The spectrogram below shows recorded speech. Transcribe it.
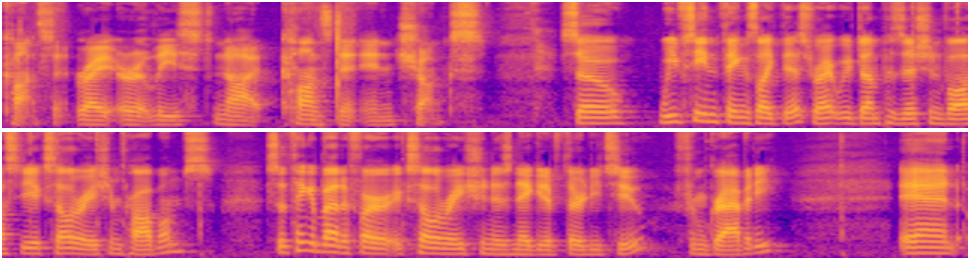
constant, right? Or at least not constant in chunks. So we've seen things like this, right? We've done position, velocity, acceleration problems. So think about if our acceleration is negative 32 from gravity. And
